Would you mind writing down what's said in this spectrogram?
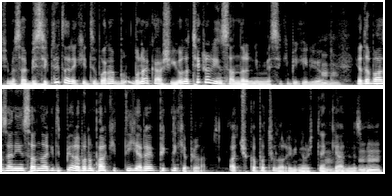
Şimdi mesela bisiklet hareketi bana buna karşı yola tekrar insanların inmesi gibi geliyor. Hı hı. Ya da bazen insanlar gidip bir arabanın park ettiği yere piknik yapıyorlar. Açık kapatıyorlar. Bilmiyorum hiç denk geldiniz hı hı.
